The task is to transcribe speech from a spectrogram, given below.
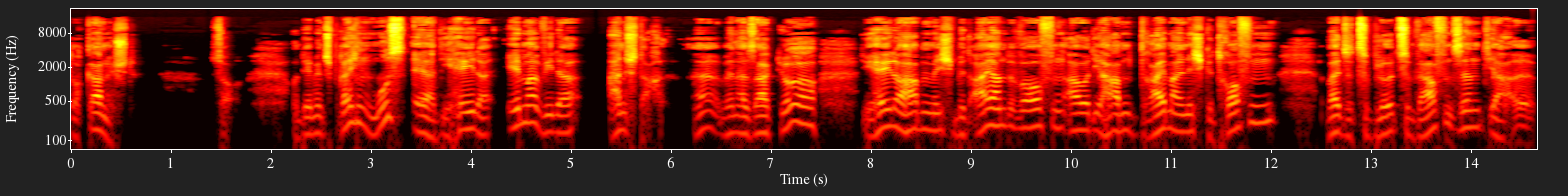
Doch gar nicht. So. Und dementsprechend muss er die Hater immer wieder anstacheln. Ne? Wenn er sagt, ja, die Hater haben mich mit Eiern beworfen, aber die haben dreimal nicht getroffen, weil sie zu blöd zum Werfen sind, ja, äh,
